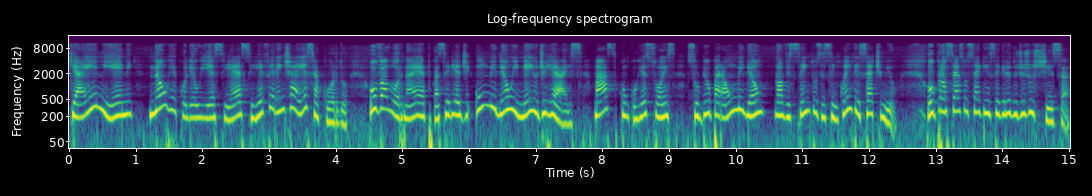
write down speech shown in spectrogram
que a NN não recolheu o ISS referente a esse acordo. O valor na época seria de um milhão e meio de reais, mas com correções subiu para um milhão 957 mil. O processo segue em segredo de justiça.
